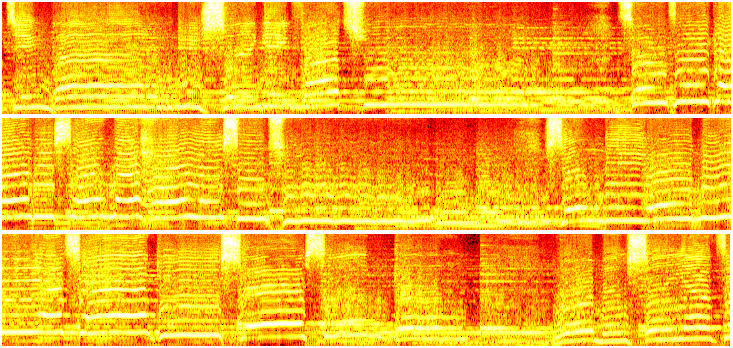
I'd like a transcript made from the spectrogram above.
敬拜的声音发出，从最高的山到海洋深处，神的儿女要唱一首新歌，我们神要做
